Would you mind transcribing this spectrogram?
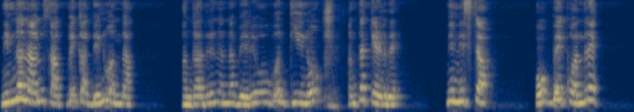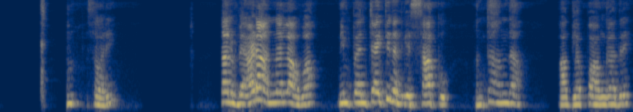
ನಿನ್ನ ನಾನು ಸಾಕ್ಬೇಕಾದ್ದೇನು ಅಂದ? ಹಂಗಾದ್ರೆ ನನ್ನ ಬೇರೆ ಹೋಗು ಅಂತೀನೋ ಅಂತ ಕೇಳಿದೆ. ನಿನ್ನಿಷ್ಟ? ಹೋಗ್ಬೇಕು ಅಂದ್ರೆ? ಸಾರಿ ನಾನು ಬೇಡ ಅನ್ನಲ್ಲ ಅವ್ವ. ನಿಮ್ ಪಂಚಾಯತಿ ನನಗೆ ಸಾಕು ಅಂತ ಅಂದ. ಆಗ್ಲಪ್ಪ, ಹಂಗಾದ್ರೆ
